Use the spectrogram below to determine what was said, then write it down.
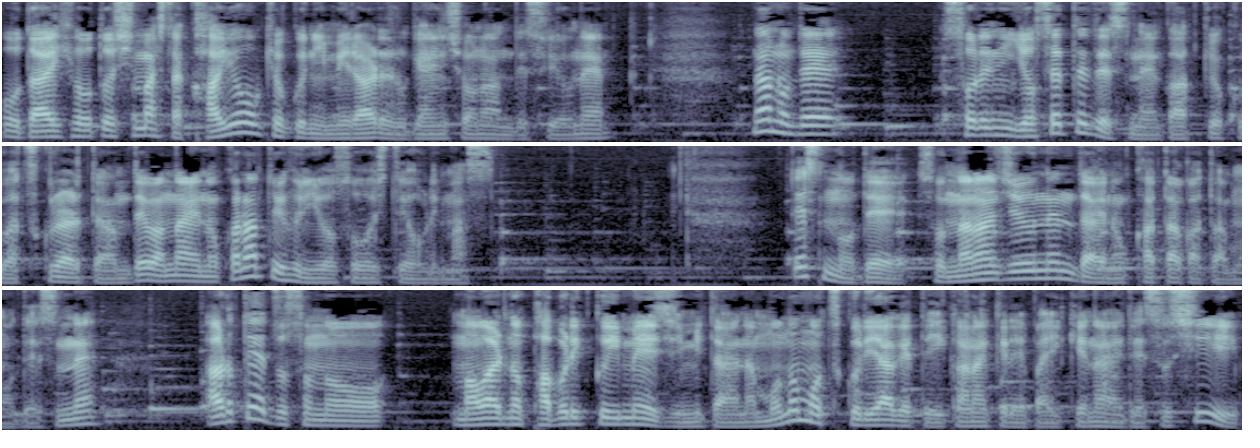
を代表としました歌謡曲に見られる現象なんですよね。なので、それに寄せてですね、楽曲が作られたのではないのかなというふうに予想しております。ですので、その70年代の方々もですね、ある程度その、周りのパブリックイメージみたいなものも作り上げていかなければいけないですし、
